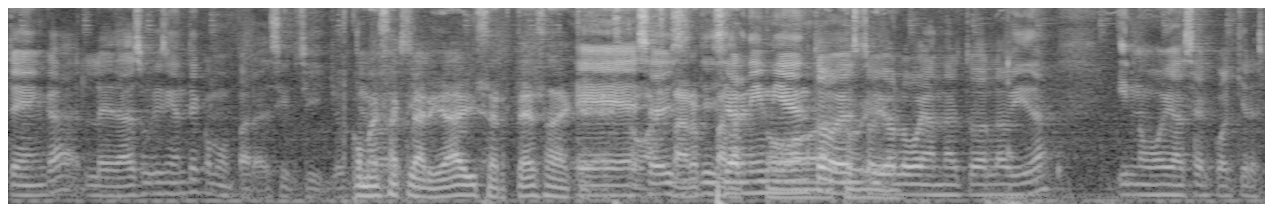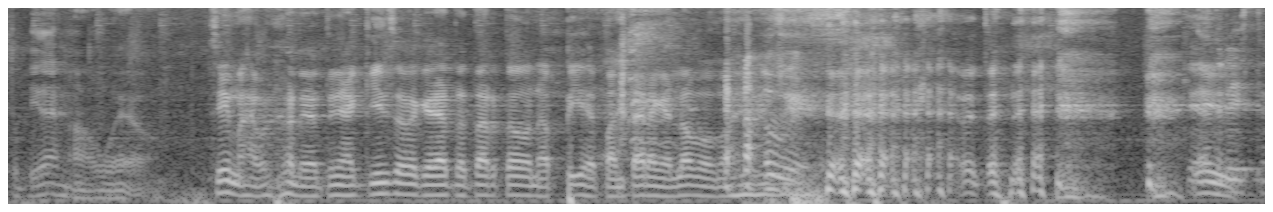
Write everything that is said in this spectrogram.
tenga la edad suficiente como para decir, sí, yo como esa claridad y certeza de que esto va a Ese estar para discernimiento, toda esto yo lo voy a andar toda la vida y no voy a hacer cualquier estupidez. ¿no? Ah, huevo. Sí, más cuando yo tenía 15 me quería tratar toda una pija de pantera en el lomo, más. ¿Me entendés? Qué y, triste.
